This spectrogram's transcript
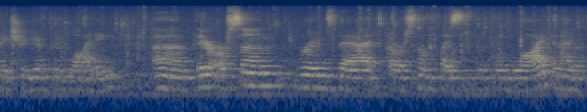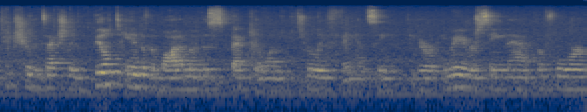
make sure you have good lighting. Um, there are some rooms that, or some places with the light, and I have a picture that's actually built into the bottom of the speculum. It's really fancy. You're, you may have ever seen that before.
